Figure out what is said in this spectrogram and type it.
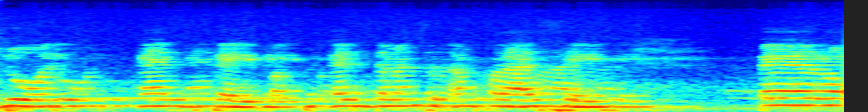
June and kay mag-end naman sa ang klase. Pero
